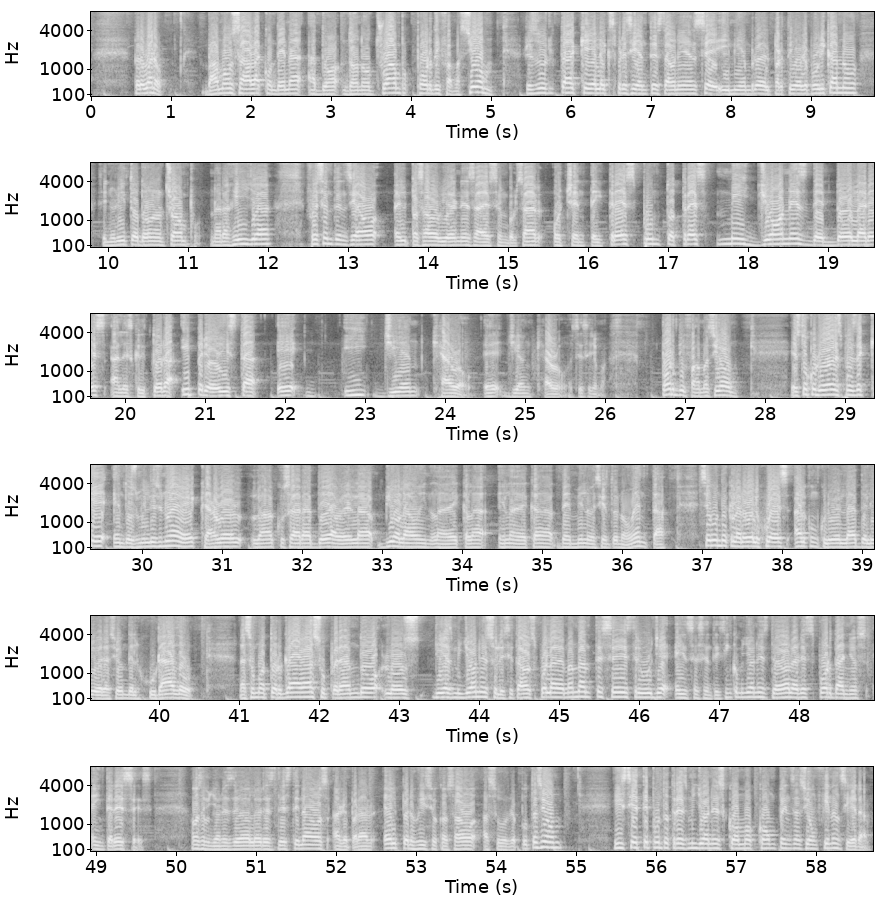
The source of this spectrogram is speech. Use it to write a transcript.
Pero bueno, Vamos a la condena a Donald Trump por difamación. Resulta que el expresidente estadounidense y miembro del Partido Republicano, señorito Donald Trump Naranjilla, fue sentenciado el pasado viernes a desembolsar 83.3 millones de dólares a la escritora y periodista E. e. Jean Carroll. E. Jean Carroll, así se llama. Por difamación. Esto ocurrió después de que en 2019 Carol la acusara de haberla violado en la década, en la década de 1990, según declaró el juez al concluir la deliberación del jurado. La suma otorgada, superando los 10 millones solicitados por la demandante, se distribuye en 65 millones de dólares por daños e intereses, 11 millones de dólares destinados a reparar el perjuicio causado a su reputación y 7.3 millones como compensación financiera.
